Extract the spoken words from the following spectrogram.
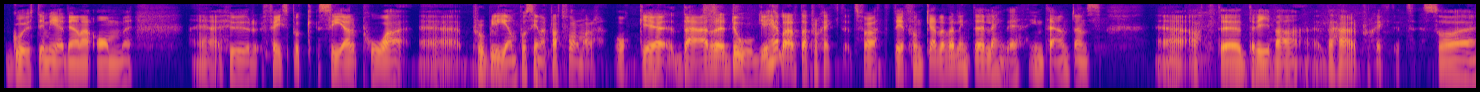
gå ut i medierna om eh, hur Facebook ser på eh, problem på sina plattformar. Och där dog ju hela detta projektet för att det funkade väl inte längre internt ens. Eh, att eh, driva det här projektet. Så eh,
